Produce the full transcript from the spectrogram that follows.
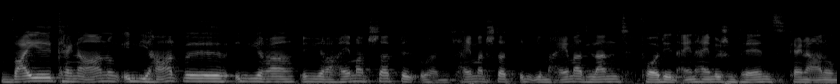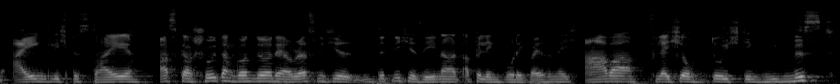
weil, keine Ahnung, Indie Hardwell in ihrer, in ihrer Heimatstadt, oder nicht Heimatstadt, in ihrem Heimatland vor den einheimischen Fans, keine Ahnung, eigentlich bis drei Asuka schultern konnte, der Ref nicht, das nicht gesehen hat, abgelenkt wurde, ich weiß es nicht. Aber vielleicht auch durch den Green Mist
